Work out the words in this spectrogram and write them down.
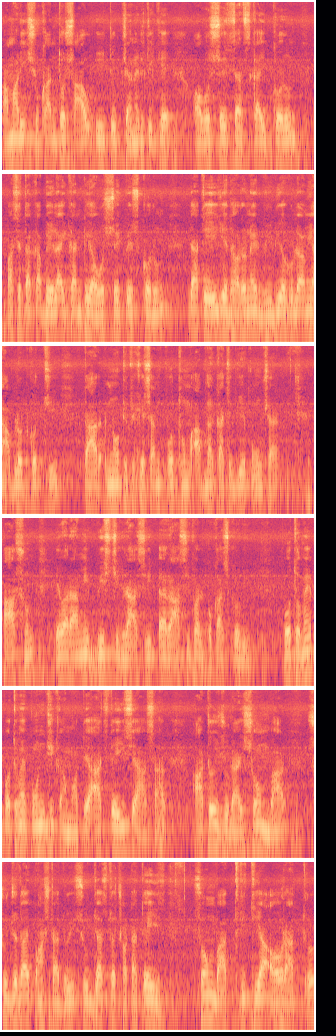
আমার এই সুকান্ত সাউ ইউটিউব চ্যানেলটিকে অবশ্যই সাবস্ক্রাইব করুন, পাশে থাকা বেল আইকনটি অবশ্যই প্রেস করুন, যাতে এই যে ধরনের ভিডিওগুলো আমি আপলোড করছি, তার নোটিফিকেশান প্রথম আপনার কাছে গিয়ে পৌঁছায়। আসুন, এবার আমি বৃশ্চিক রাশির রাশিফল প্রকাশ করি। প্রথমে প্রথমে পঞ্জিকা মতে আজ তেইশে আষাঢ় আটই জুলাই সোমবার, সূর্যোদয় পাঁচটা দুই, সূর্যাস্ত ছটা তেইশ, সোমবার তৃতীয়া অহরাত্র,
